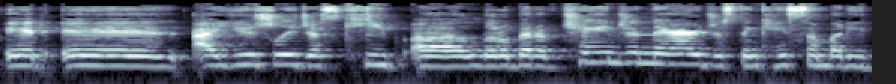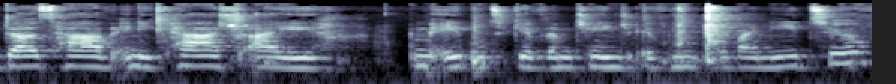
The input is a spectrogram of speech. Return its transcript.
it is, I usually just keep a little bit of change in there just in case somebody does have any cash. I am able to give them change if, if I need to.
